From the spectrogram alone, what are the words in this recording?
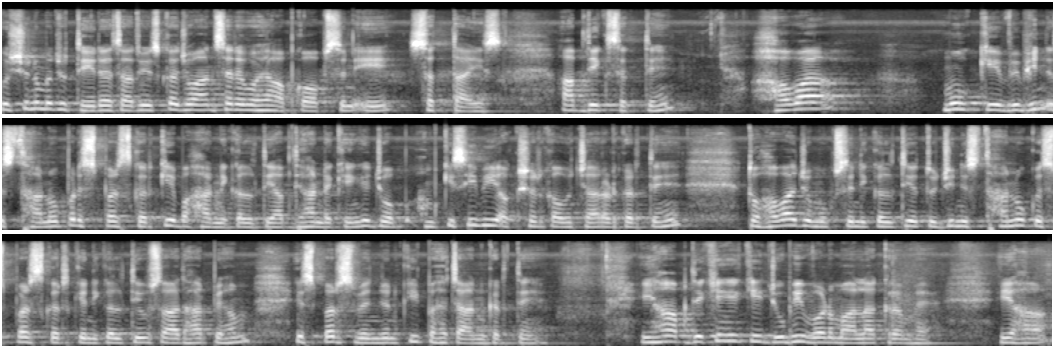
क्वेश्चन नंबर जो तेरह साथियों, इसका जो आंसर है वो है आपका ऑप्शन ए, सत्ताईस। आप देख सकते हैं हवा मुँह के विभिन्न स्थानों पर स्पर्श करके बाहर निकलते हैं। आप ध्यान रखेंगे, जो हम किसी भी अक्षर का उच्चारण करते हैं तो हवा जो मुख से निकलती है तो जिन स्थानों को स्पर्श करके निकलती है, उस आधार पर हम स्पर्श व्यंजन की पहचान करते हैं। यहाँ आप देखेंगे कि जो भी वर्णमाला क्रम है, यहाँ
